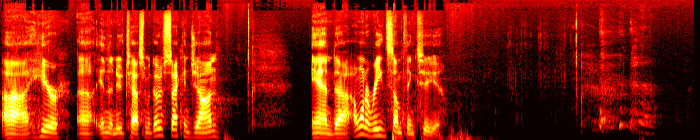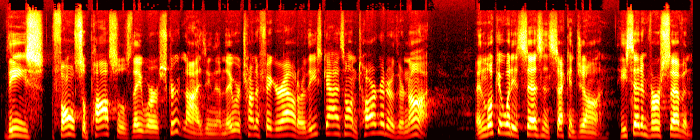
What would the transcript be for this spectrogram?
uh, here uh, in the New Testament. Go to Second John, and uh, I want to read something to you. These false apostles, they were scrutinizing them. They were trying to figure out are these guys on target or they're not? And look at what it says in Second John. He said in verse 7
